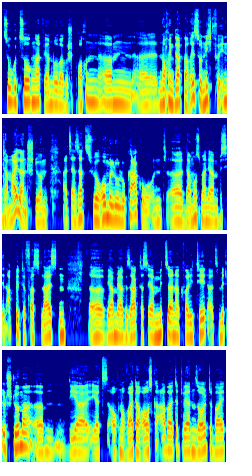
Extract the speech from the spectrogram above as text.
zugezogen hat, wir haben darüber gesprochen, ähm, äh, noch in Gladbach ist und nicht für Inter Mailand stürmt, als Ersatz für Romelu Lukaku. Und äh, da muss man ja ein bisschen Abbitte fast leisten. Äh, wir haben ja gesagt, dass er mit seiner Qualität als Mittelstürmer, ähm, die ja jetzt auch noch weiter rausgearbeitet werden sollte bei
